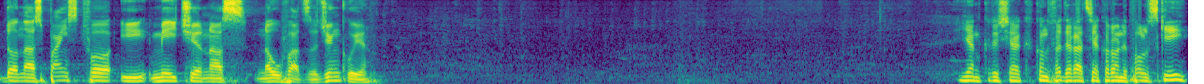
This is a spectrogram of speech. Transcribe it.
do nas Państwo i miejcie nas na uwadze. Dziękuję. Jan Krysiak, Konfederacja Korony Polskiej.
